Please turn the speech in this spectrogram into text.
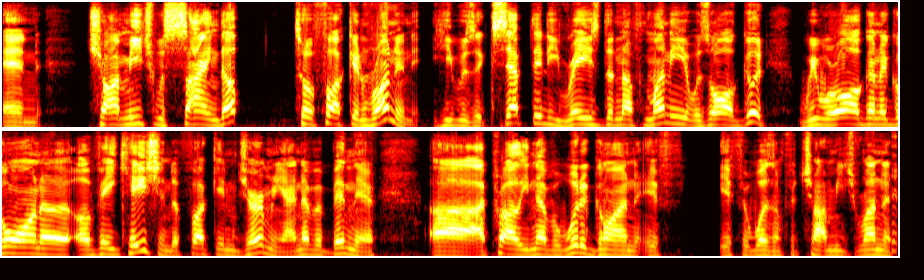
and Charmich was signed up to fucking running it. He was accepted. He raised enough money. It was all good. We were all gonna go on a, a vacation to fucking Germany. I never been there. Uh, I probably never would have gone if if it wasn't for Chamich running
